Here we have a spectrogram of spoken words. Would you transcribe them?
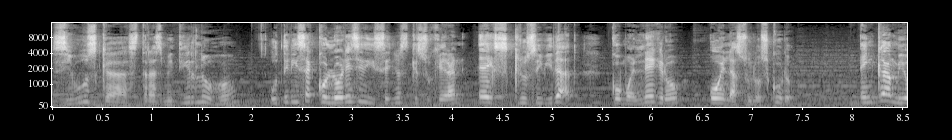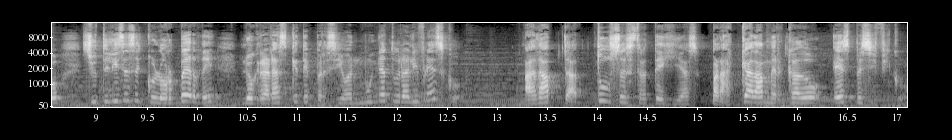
Si buscas transmitir lujo, utiliza colores y diseños que sugieran exclusividad, como el negro o el azul oscuro. En cambio, si utilizas el color verde, lograrás que te perciban muy natural y fresco. Adapta tus estrategias para cada mercado específico.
